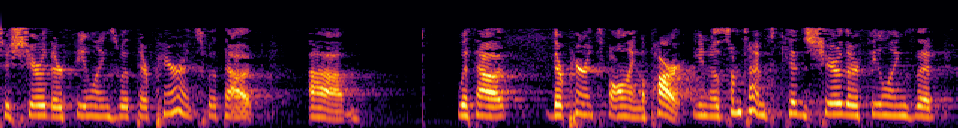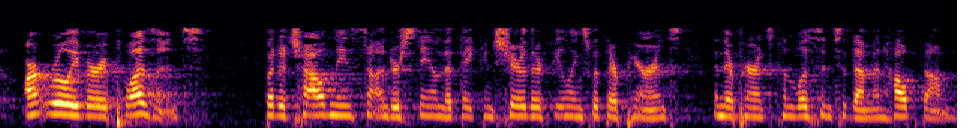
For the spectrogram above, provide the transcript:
to share their feelings with their parents without um, without their parents falling apart. You know, sometimes kids share their feelings that aren't really very pleasant, but a child needs to understand that they can share their feelings with their parents and their parents can listen to them and help them.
